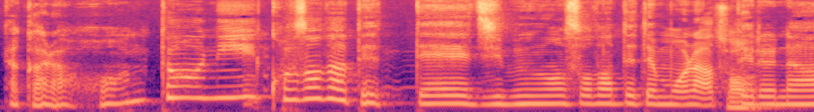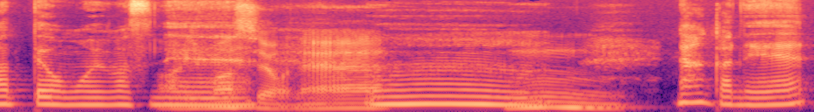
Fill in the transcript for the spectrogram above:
だから本当に子育てって自分を育ててもらってるなって思いますね。ありますよう。ね。うんん。なんかね、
